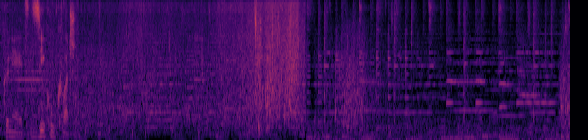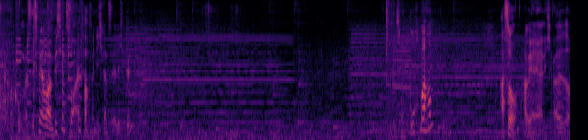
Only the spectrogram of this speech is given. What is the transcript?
Wir können ja jetzt Seekuh quatschen. Mal gucken, das ist mir aber ein bisschen zu einfach, wenn ich ganz ehrlich bin. Buch machen? Achso, habe ich ja nicht. Also.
